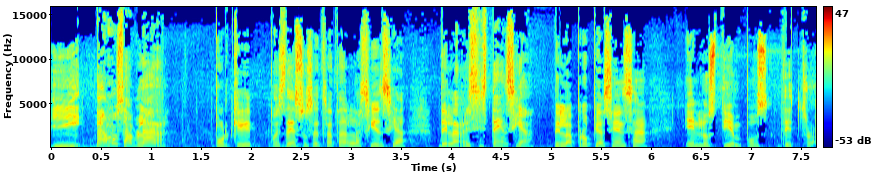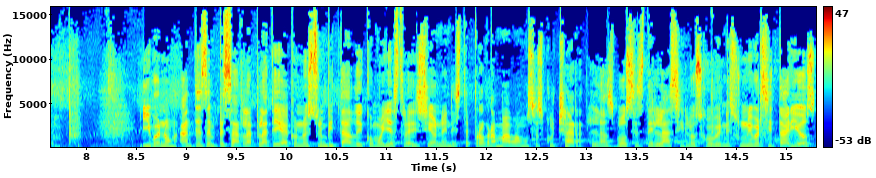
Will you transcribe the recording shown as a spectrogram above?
Y vamos a hablar, porque pues de eso se trata la ciencia, de la resistencia de la propia ciencia en los tiempos de Trump. Y bueno, antes de empezar la plática con nuestro invitado y como ya es tradición en este programa, vamos a escuchar las voces de las y los jóvenes universitarios,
